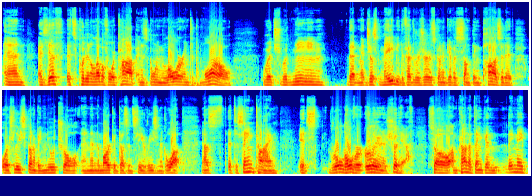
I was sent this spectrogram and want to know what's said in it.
and as if it's put in a level four top and is going lower into tomorrow, which would mean that just maybe the Federal Reserve is going to give us something positive, or at least going to be neutral, and then the market doesn't see a reason to go up. Now, at the same time, it's rolled over earlier than it should have. So I'm kind of thinking they may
